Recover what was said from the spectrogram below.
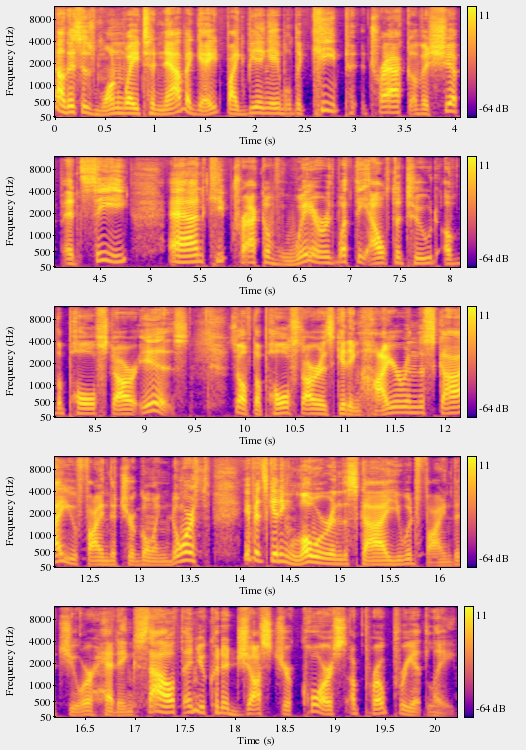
Now this is one way to navigate by being able to keep track of a ship at sea and keep track of where what the altitude of the pole star is. So if the pole star is getting higher in the sky, you find that you're going north. If it's getting lower in the sky, you would find that you are heading south and you could adjust your course appropriately.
